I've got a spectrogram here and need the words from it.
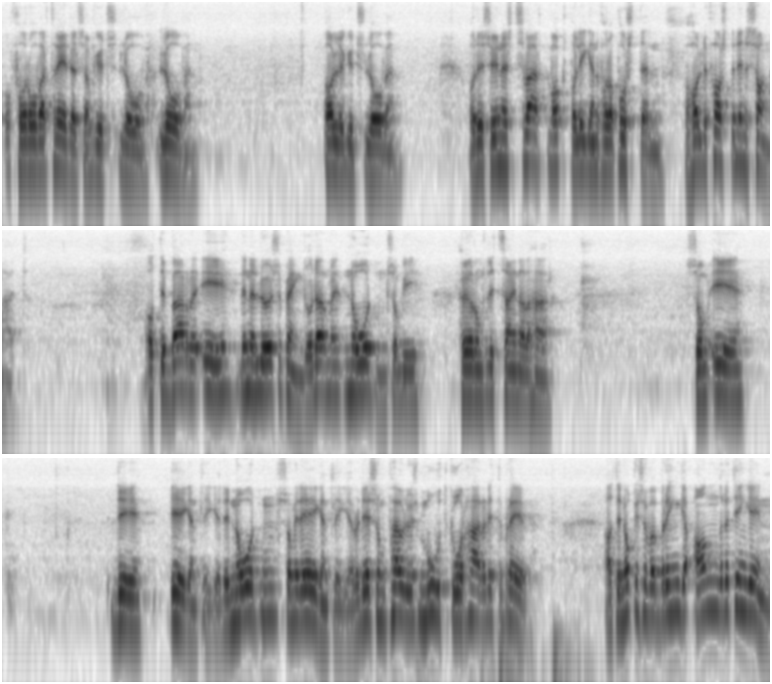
og for overtredelse av Guds lov, loven. Alle Guds lover. Og det synes svært maktpåliggende for apostelen å holde fast ved denne sannhet at det bare er denne løsepenge, og dermed nåden, som vi hører om litt seinere her, som er det egentlige. Det er nåden som er det egentlige. Og det som Paulus motgår her i dette brev, at det er noen som vil bringe andre ting inn.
